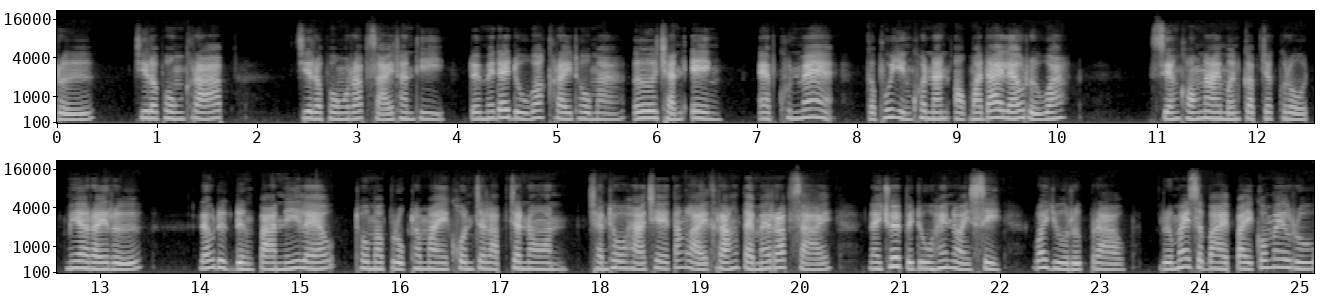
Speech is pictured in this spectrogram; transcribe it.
หรือ จิรพงศ์ครับ จิรพงศ์รับสายทันที โดยไม่ได้ดูว่าใครโทรมา เออ ฉันเอง แอบคุณแม่ กับผู้หญิงคนนั้นออกมาได้แล้วหรือวะ เสียงของนายเหมือนกับจะโกรธมีอะไรหรือ แล้วดึกดึงปานนี้แล้ว โทรมาปลุกทำไมคนจะหลับจะนอน ฉันโทรหาเชตั้งหลายครั้งแต่ไม่รับสาย นายช่วยไปดูให้หน่อยสิ ว่าอยู่หรือเปล่า หรือไม่สบายไปก็ไม่รู้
